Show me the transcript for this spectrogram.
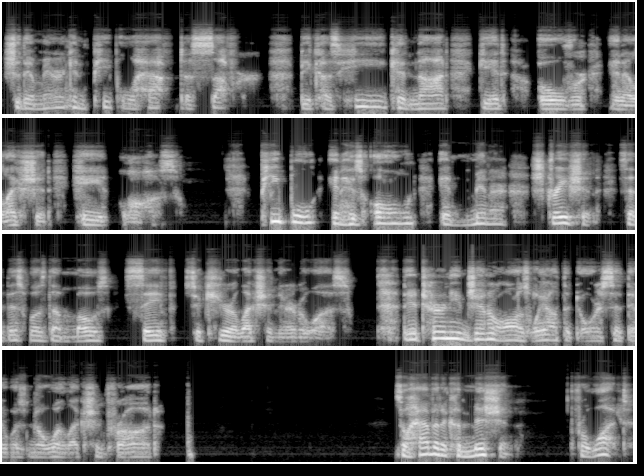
should the American people have to suffer? Because he cannot get over an election he lost. People in his own administration said this was the most safe, secure election there ever was. The Attorney General on his way out the door said there was no election fraud. So having a commission for what?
